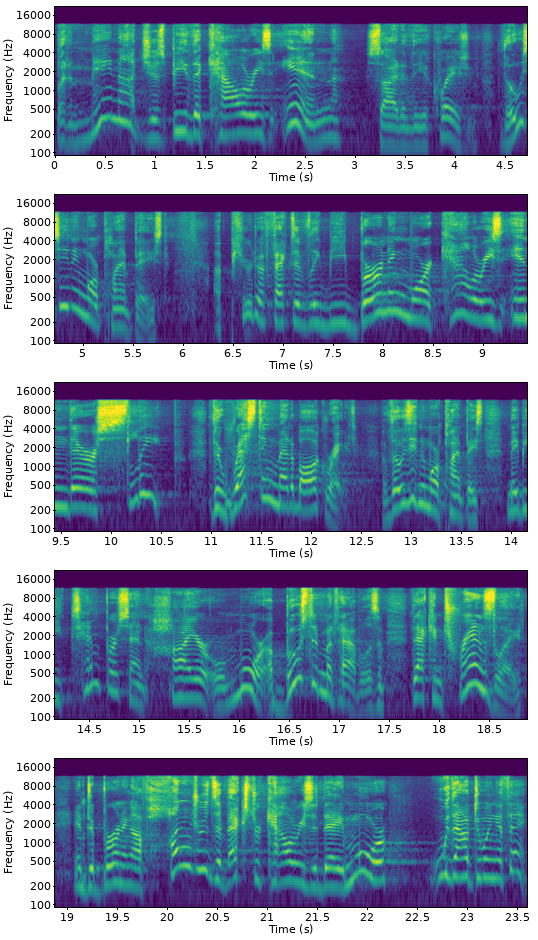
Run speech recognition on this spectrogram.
But it may not just be the calories in side of the equation. Those eating more plant-based appear to effectively be burning more calories in their sleep. The resting metabolic rate of those eating more plant-based may be 10% higher or more, a boosted metabolism that can translate into burning off hundreds of extra calories a day more without doing a thing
